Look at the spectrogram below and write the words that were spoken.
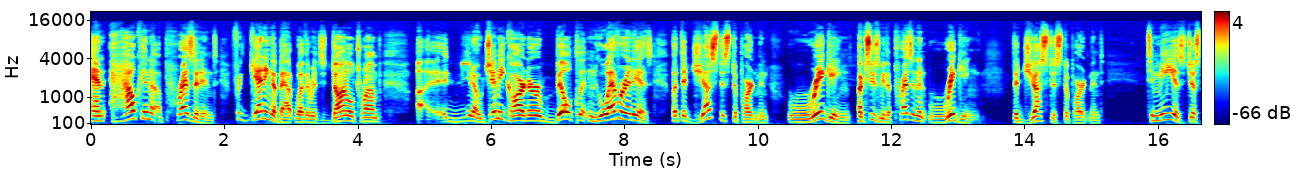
And how can a president, forgetting about whether it's Donald Trump, uh, you know, Jimmy Carter, Bill Clinton, whoever it is, but the Justice Department rigging, excuse me, the president rigging the Justice Department, to me is just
